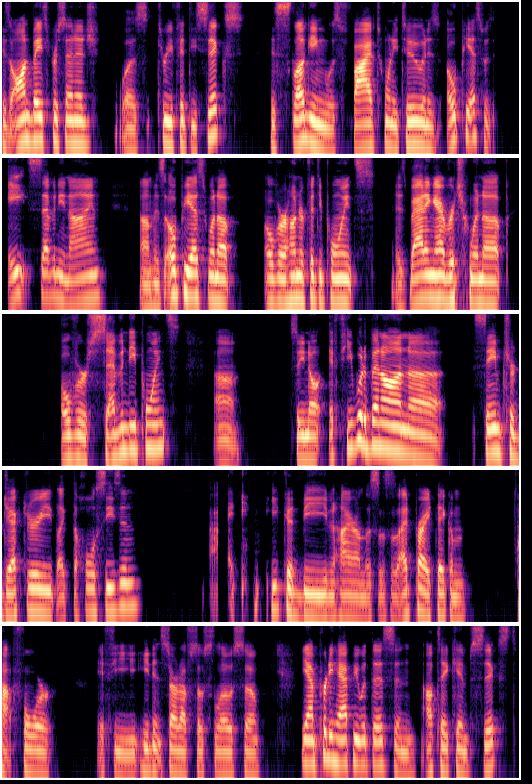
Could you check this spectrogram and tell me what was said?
His on base percentage was 356. His slugging was 522, and his OPS was 879. Um, his OPS went up over 150 points. His batting average went up over 70 points. Um, so you know, if he would have been on uh same trajectory like the whole season, I, he could be even higher on this list. I'd probably take him top four if he he didn't start off so slow. So yeah, I'm pretty happy with this, and I'll take him sixth.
